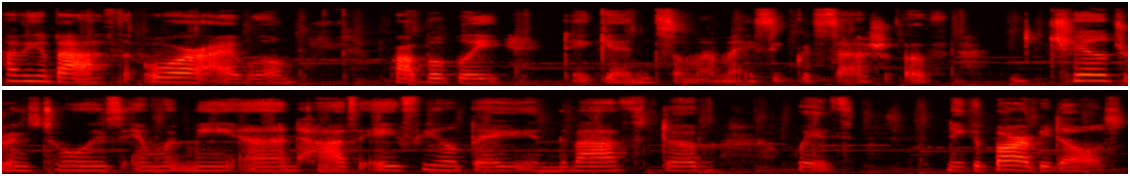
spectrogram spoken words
having a bath or I will probably take in some of my secret stash of children's toys in with me and have a field day in the bathtub with naked Barbie dolls.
